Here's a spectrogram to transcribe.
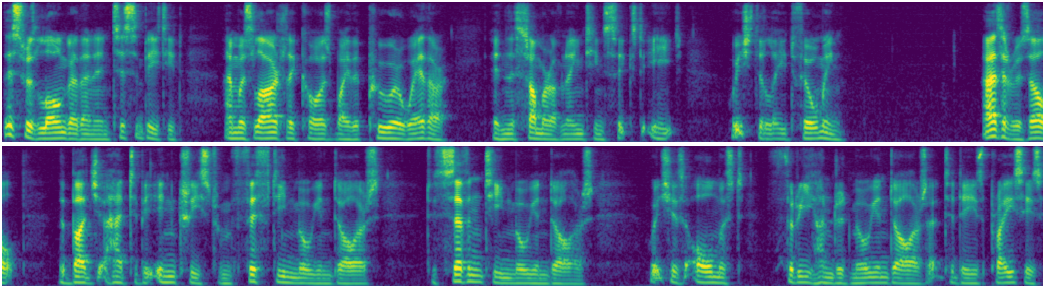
This was longer than anticipated and was largely caused by the poor weather in the summer of 1968, which delayed filming. As a result, the budget had to be increased from $15 million to $17 million, which is almost $300 million at today's prices,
